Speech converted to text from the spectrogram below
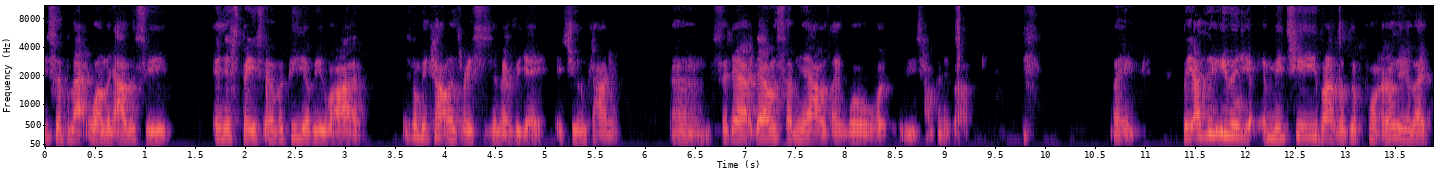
just a black woman, obviously, in the space of a PWI. There's gonna be countless racism every day that you encounter. Um, so that that was something that I was like, whoa, what are you talking about? like, but I think even I mean, Tia, you brought up a good point earlier. Like,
